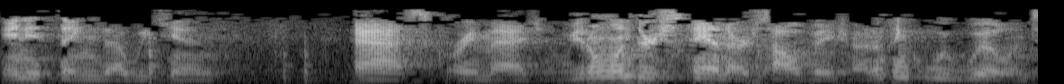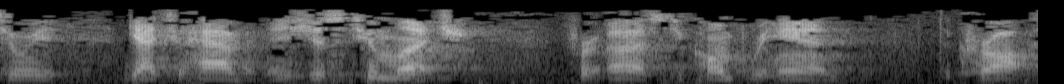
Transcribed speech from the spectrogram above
anything that we can ask or imagine. We don't understand our salvation. I don't think we will until we get to heaven. It's just too much for us to comprehend the cross.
